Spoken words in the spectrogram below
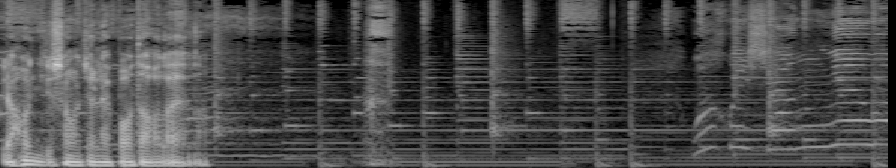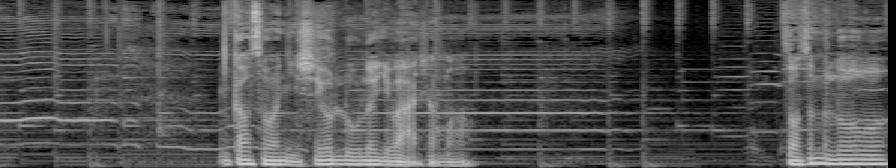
然后你就上我这来报道来了。你告诉我你是又撸了一晚上吗？总这么撸，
